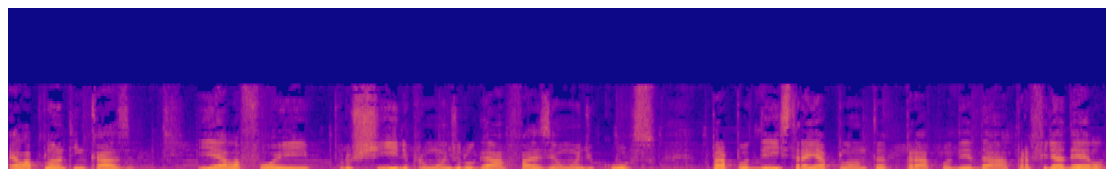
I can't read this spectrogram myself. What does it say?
ela planta em casa. E ela foi pro Chile, para um monte de lugar, fazer um monte de curso para poder extrair a planta para poder dar para a filha dela,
